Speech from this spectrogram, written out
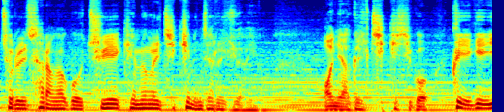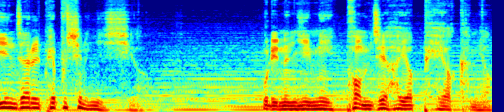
주를 사랑하고 주의 계명을 지키는 자를 위하여 언약을 지키시고 그에게 인자를 베푸시는 이시여. 우리는 이미 범죄하여 패역하며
